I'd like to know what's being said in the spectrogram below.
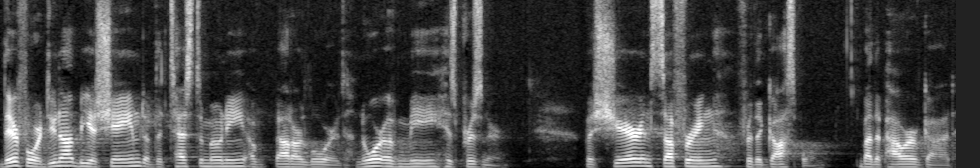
Therefore, do not be ashamed of the testimony about our Lord, nor of me, his prisoner but share in suffering for the gospel by the power of God,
